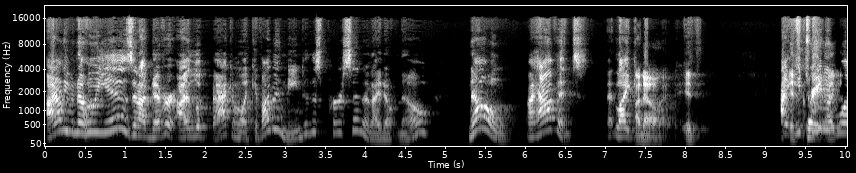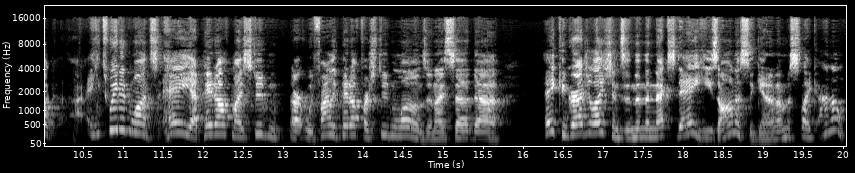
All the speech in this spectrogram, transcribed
I don't even know who he is. And I've never, I look back and I'm like, have I been mean to this person? And I don't know. No, I haven't. Like, I know it's, I, he tweeted like, once. He tweeted once, "Hey, I paid off my student, or we finally paid off our student loans." And I said, uh, "Hey, congratulations!" And then the next day, he's on us again, and I'm just like, I don't.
